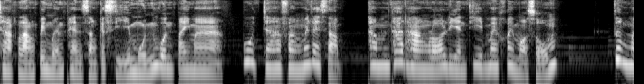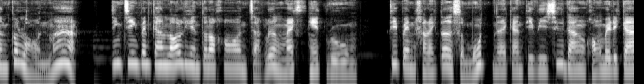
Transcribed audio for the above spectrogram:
ฉากหลังเป็นเหมือนแผ่นสังกะสีหมุนวนไปมา พูดจาฟังไม่ได้สับทำท่าทางล้อเลียนที่ไม่ค่อยเหมาะสม ซึ่งมันก็หลอนมาก จริงๆ เป็นการล้อเลียนตัวละครจากเรื่อง Max Headroom ที่เป็น character สมมุติในรายการทีวีชื่อดังของอเมริกา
